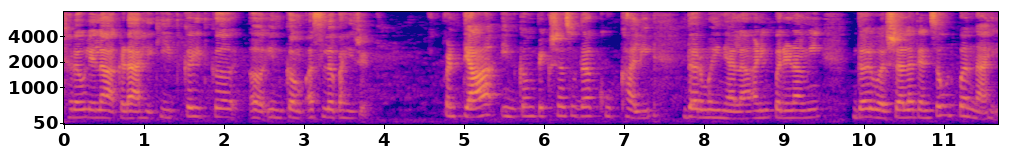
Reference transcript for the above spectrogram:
ठरवलेला आकडा आहे की इतकं इतकं इन्कम असलं पाहिजे. पण त्या इन्कमपेक्षासुद्धा खूप खाली दर महिन्याला आणि परिणामी दर वर्षाला त्यांचं उत्पन्न आहे.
